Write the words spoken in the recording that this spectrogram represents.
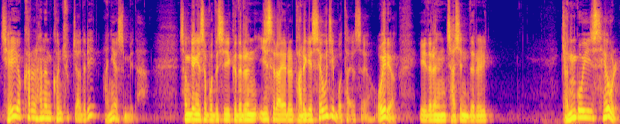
제 역할을 하는 건축자들이 아니었습니다. 성경에서 보듯이 그들은 이스라엘을 바르게 세우지 못하였어요. 오히려 이들은 자신들을 견고히 세울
